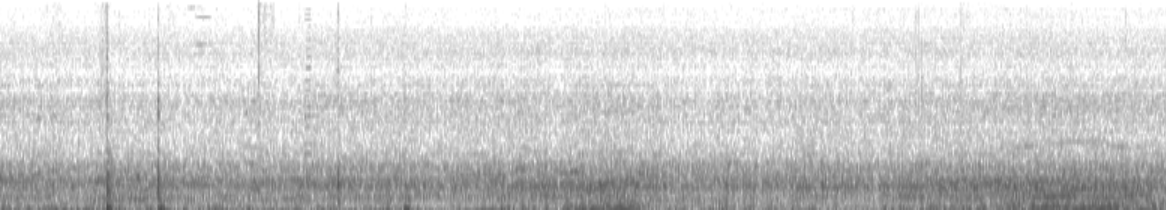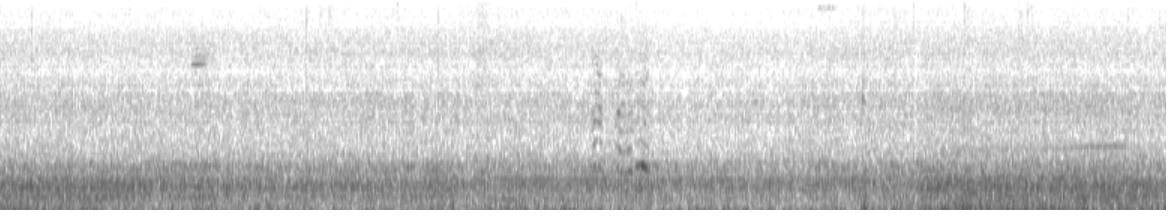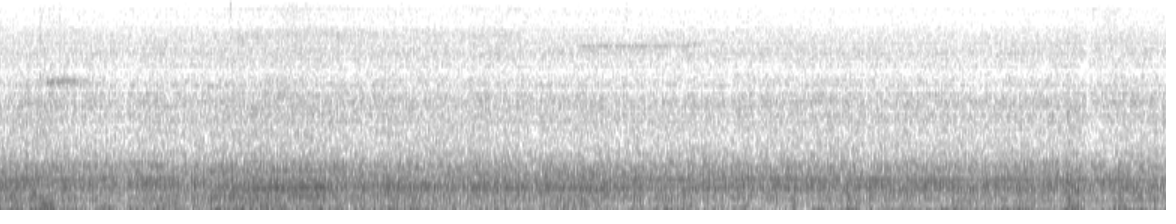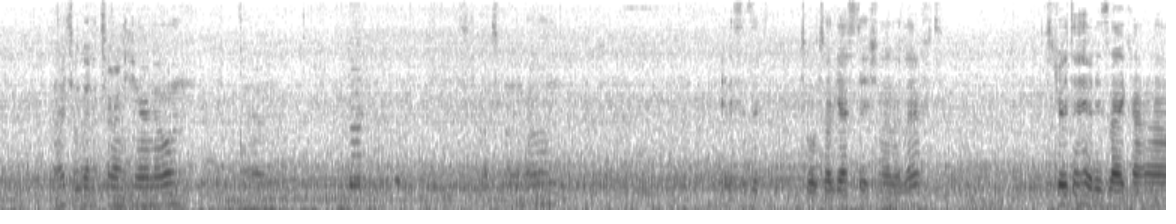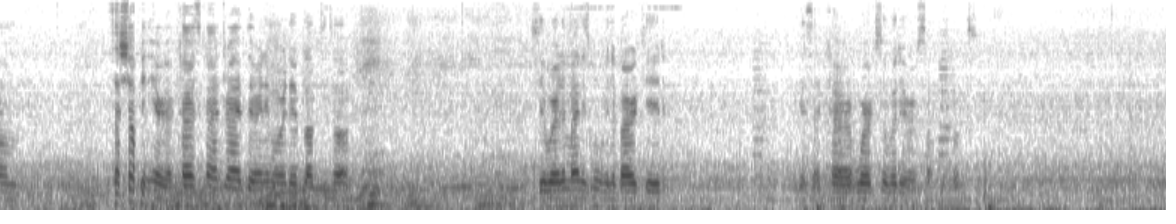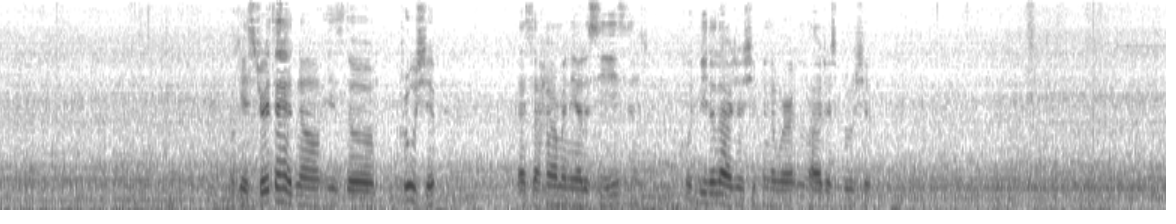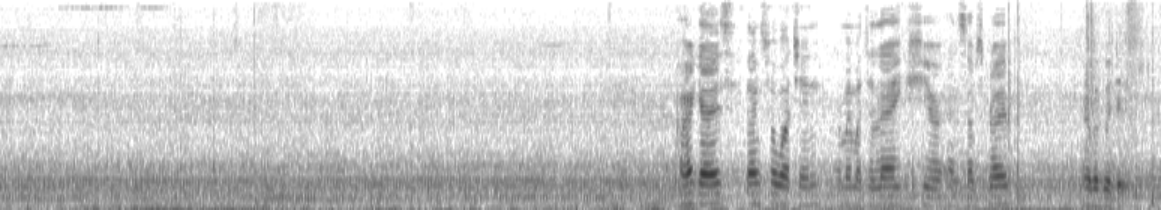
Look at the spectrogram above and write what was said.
Alright, so we're going to turn here now. Um, what's going on. This is the total gas station on the left. Straight ahead is like a, um, it's a shopping area. Cars can't drive there anymore. They blocked it off. See where the man is moving the barricade. I guess that car works over there or something. But Okay, straight ahead now is the cruise ship. That's the Harmony of the Seas. It could be the largest ship in the world, largest cruise ship. Alright guys, thanks for watching. Remember to like, share and subscribe. Have a good day.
